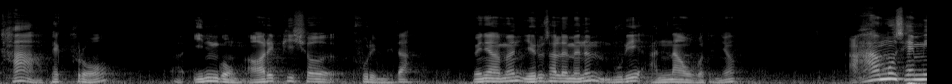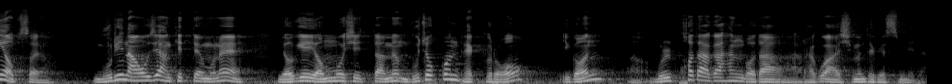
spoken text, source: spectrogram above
다 100% 인공, 아르피셜 풀입니다. 왜냐하면 예루살렘에는 물이 안 나오거든요. 아무 샘이 없어요. 물이 나오지 않기 때문에 여기에 연못이 있다면 무조건 100% 이건 어, 물 퍼다가 한 거다라고 아시면 되겠습니다.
